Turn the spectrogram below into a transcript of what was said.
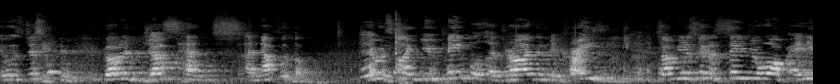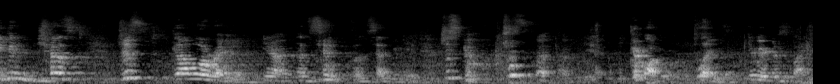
It was just God had just had enough of them. It was like you people are driving me crazy. So I'm just gonna send you off and you can just just go already. You know, that's it. That's it. Just go. Just come on, please. Give me a bit of space.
